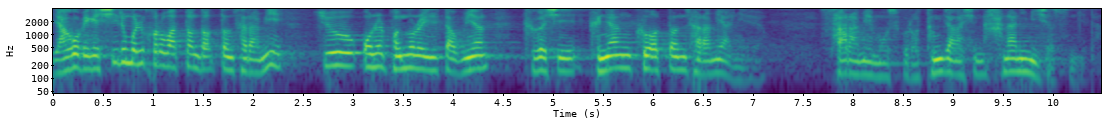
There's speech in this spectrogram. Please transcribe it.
야곱에게 씨름을 걸어왔던 어떤 사람이 쭉 오늘 본문을 읽다 보면 그것이 그냥 그 어떤 사람이 아니에요. 사람의 모습으로 등장하신 하나님이셨습니다.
